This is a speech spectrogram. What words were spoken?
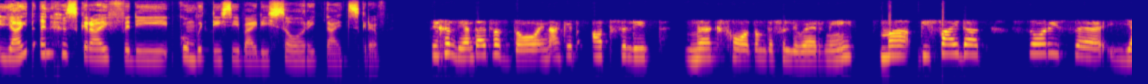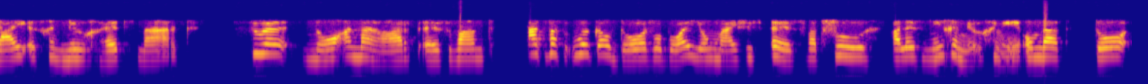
Jy het ingeskryf vir die kompetisie by die Sari tydskrif. Die geleentheid was daar en ek het absoluut niks gehad om te verloor nie, maar die feit dat Sari se jy is genoeg hitsmerk so na aan my hart is want ek was ook al daar waar baie jong meisies is wat voel hulle is nie genoeg nie omdat daar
